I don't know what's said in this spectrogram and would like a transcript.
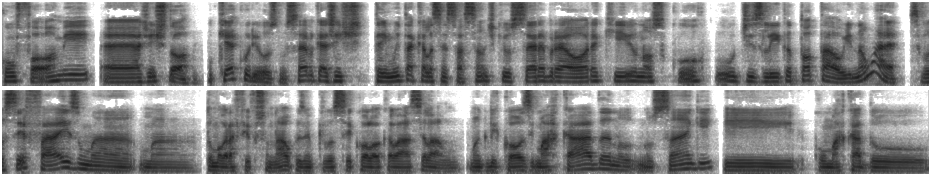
conforme é, a gente dorme. O que é curioso no cérebro é que a gente tem muito aquela sensação de que o cérebro é a hora que o nosso corpo desliga total. E não é. Se você faz uma, uma tomografia funcional, por exemplo, que você coloca lá, sei lá, uma glicose marcada no, no sangue e com marcador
